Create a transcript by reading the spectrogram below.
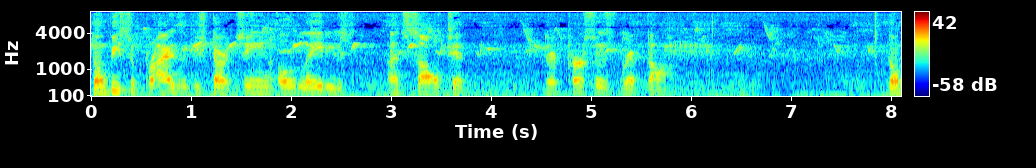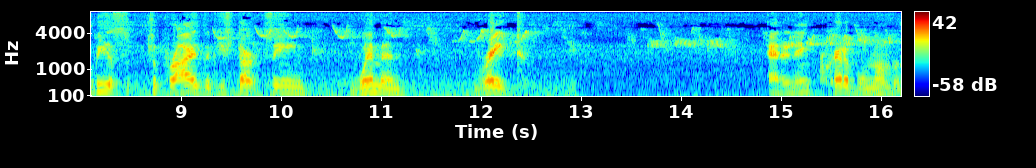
Don't be surprised if you start seeing old ladies assaulted their purses ripped off. Don't be surprised if you start seeing women raped at an incredible number.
